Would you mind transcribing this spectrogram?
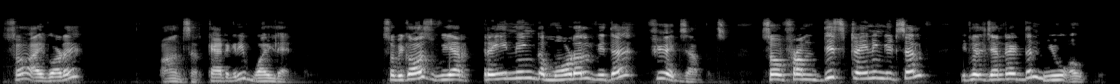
so I got a answer category wild animal. So because we are training the model with a few examples. So from this training itself, it will generate the new output.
